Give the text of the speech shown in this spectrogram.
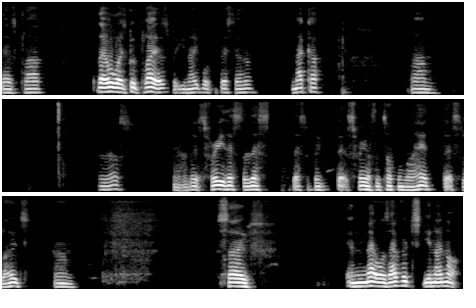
Daz Clark. They're always good players, but you know, brought the best out of them. Macca. Um, who else? You know, that's three. That's the that's that's a big. That's three off the top of my head. That's loads. Um, so, and that was average. You know, not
